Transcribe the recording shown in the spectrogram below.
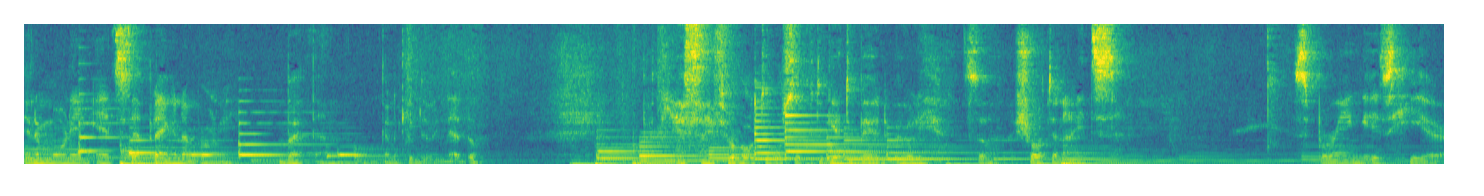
in the morning. It's uh, playing a number on me, but I'm gonna keep doing that though. But yes, I to also to get to bed early, so shorter nights. Spring is here.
